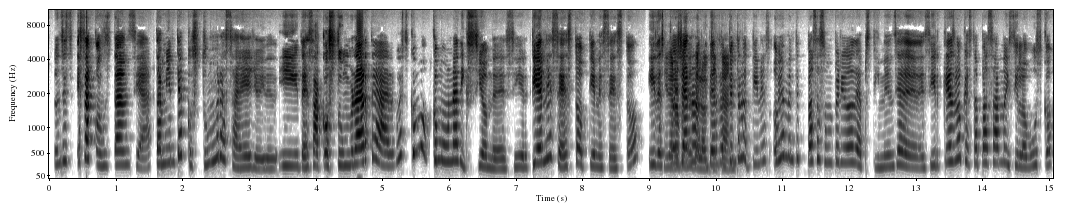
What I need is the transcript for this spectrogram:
Entonces, esa constancia, también te acostumbras a ello y, de- y desacostumbrarte a algo es como, como una adicción de decir, tienes esto, obtienes esto, y después ya repente no, te lo y de quitan. repente lo tienes. Obviamente pasas un periodo de abstinencia de decir, ¿qué es lo que está pasando? Y si lo busco,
